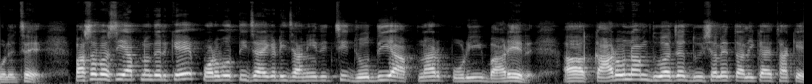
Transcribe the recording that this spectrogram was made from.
বলেছে। পাশাপাশি আপনাদেরকে পরবর্তী জায়গাটি জানিয়ে দিচ্ছি, যদি আপনার পরিবারের কারও নাম দু দুই সালের তালিকায় থাকে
